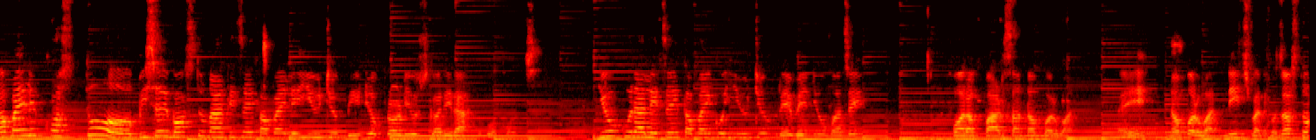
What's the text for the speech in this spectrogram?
तपाईँले कस्तो विषयवस्तुमाथि चाहिँ तपाईँले युट्युब भिडियो प्रड्युस गरिराख्नु भएको हुन्छ त्यो कुराले चाहिँ तपाईँको युट्युब रेभेन्यूमा चाहिँ फरक पार्छ नम्बर वान है? नम्बर वान निच भनेको जस्तो।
